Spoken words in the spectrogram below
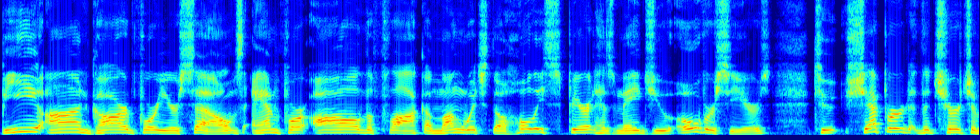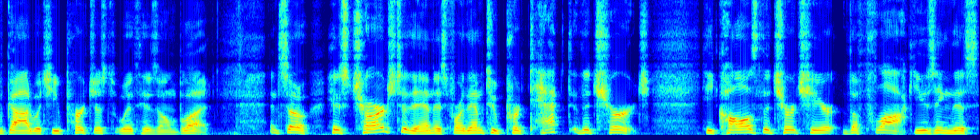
be on guard for yourselves and for all the flock among which the Holy Spirit has made you overseers to shepherd the church of God which he purchased with his own blood. And so his charge to them is for them to protect the church. He calls the church here the flock, using this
